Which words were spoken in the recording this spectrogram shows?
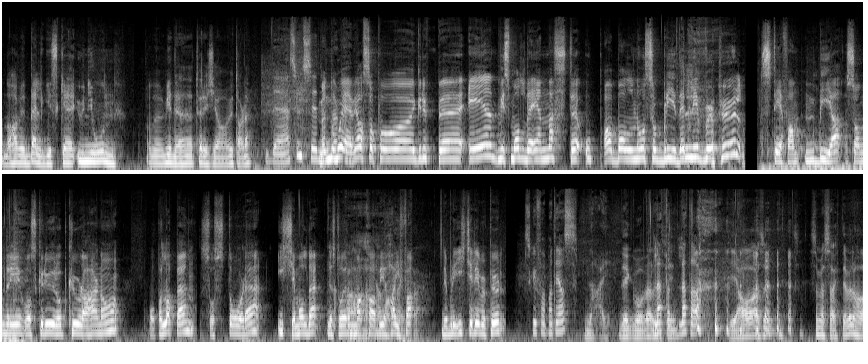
Og da har vi belgiske Union. Og det videre tør jeg ikke å uttale. Det synes jeg Men nå er vi altså på gruppe E. Hvis Molde er neste opp av bollen nå, så blir det Liverpool. Stefan Mbia som driver og skrur opp kula her nå. Og på lappen så står det ikke Molde. Det står Makabi ja, Haifa. Haifa. Det blir ikke Liverpool. Skuffa, Mathias? Nei, det går veldig Letta? fint. letta. Ja, altså, som har sagt, jeg vil ha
